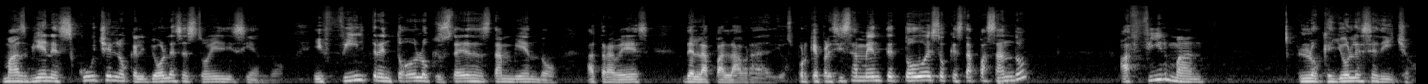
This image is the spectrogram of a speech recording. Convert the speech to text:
más bien escuchen lo que yo les estoy diciendo y filtren todo lo que ustedes están viendo a través de la palabra de Dios. Porque precisamente todo eso que está pasando afirman lo que yo les he dicho.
